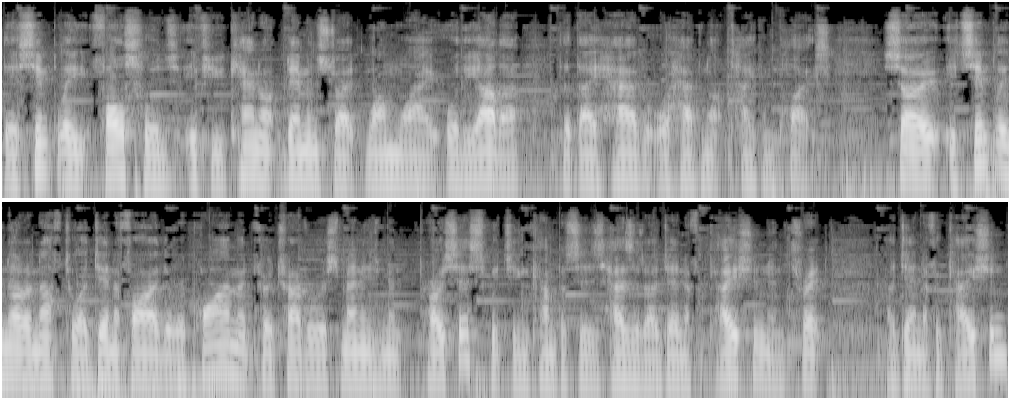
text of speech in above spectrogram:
They're simply falsehoods if you cannot demonstrate one way or the other that they have or have not taken place. So it's simply not enough to identify the requirement for a travel risk management process, which encompasses hazard identification and threat identification,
